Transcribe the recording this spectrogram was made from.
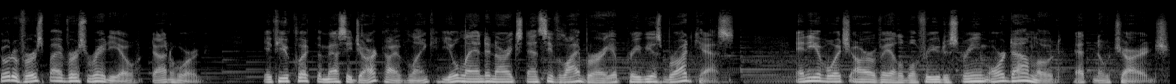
Go to versebyverseradio.org. If you click the message archive link, you'll land in our extensive library of previous broadcasts, any of which are available for you to stream or download at no charge.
